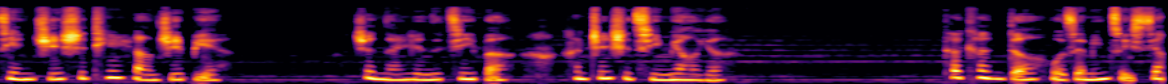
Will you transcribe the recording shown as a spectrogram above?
简直是天壤之别，这男人的鸡巴还真是奇妙呀。他看到我在抿嘴笑，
